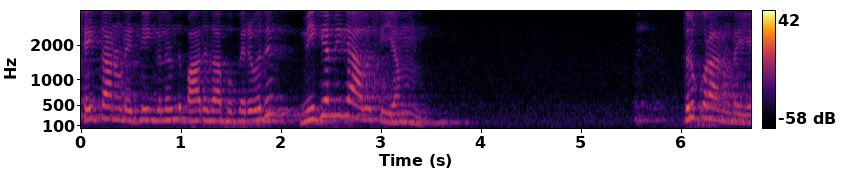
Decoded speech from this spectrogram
சைத்தானுடைய தீங்கிலிருந்து பாதுகாப்பு பெறுவது மிக மிக அவசியம். திருக்குறானுடைய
